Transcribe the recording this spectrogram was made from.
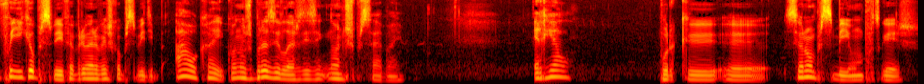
Foi aí que eu percebi, foi a primeira vez que eu percebi, tipo, ah, ok, quando os brasileiros dizem que não nos percebem, é real. Porque uh, se eu não percebi um português,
